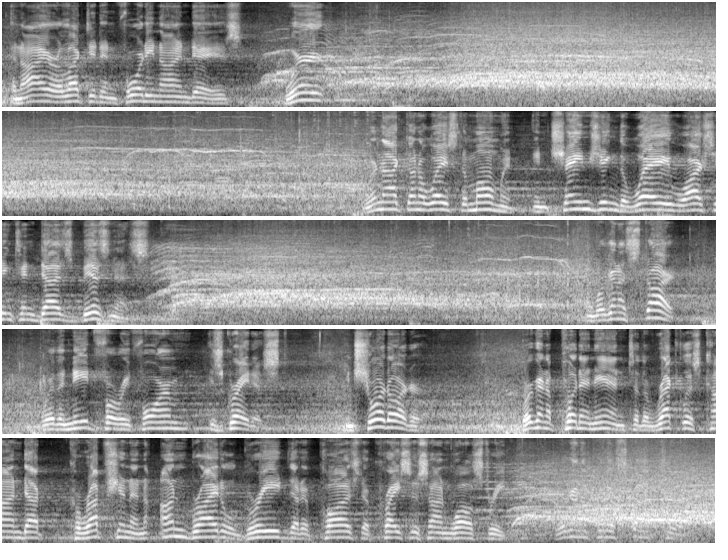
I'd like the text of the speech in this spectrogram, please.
and I are elected in 49 days, we're We're not going to waste a moment in changing the way Washington does business. And we're going to start where the need for reform is greatest. In short order, we're going to put an end to the reckless conduct, corruption, and unbridled greed that have caused a crisis on Wall Street. We're going to put a stop to it.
